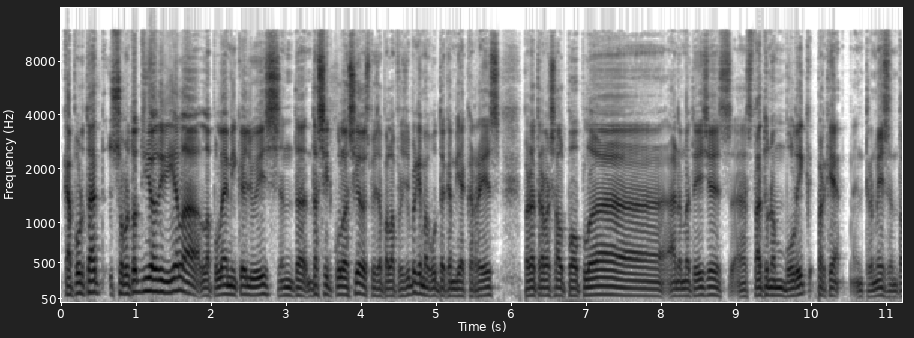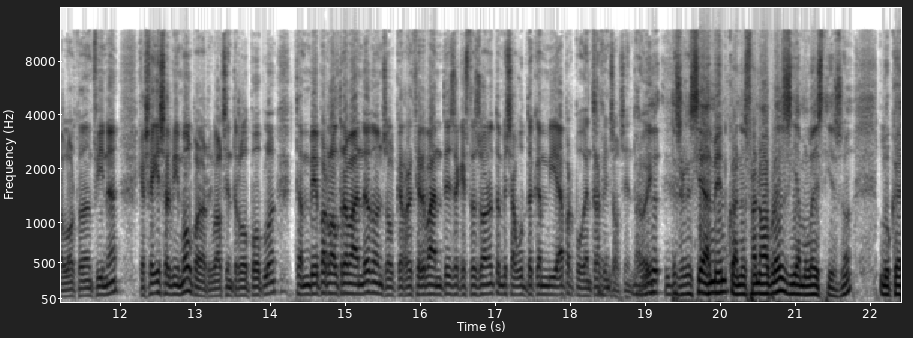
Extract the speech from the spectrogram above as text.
que ha portat, sobretot jo diria, la, la polèmica, Lluís, de, de circulació després a Palafrugell, perquè hem hagut de canviar carrers per a travessar el poble, eh, ara mateix és, ha estat un embolic embolic, perquè entre més de l'Horta d'en Fina, que feia servir molt per arribar al centre del poble, també per l'altra banda, doncs el carrer Cervantes, aquesta zona també s'ha hagut de canviar per poder entrar sí. fins al centre, oi? Desgraciadament, quan es fan obres hi ha molèsties, no? El que,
